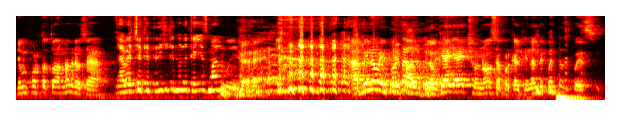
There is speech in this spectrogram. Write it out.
yo me porto a toda madre, o sea, Ya ves, che, que te dije que no le caías mal, güey. a mí no me importa padre, lo, que haya hecho, ¿no? O sea, porque al final de cuentas, pues,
